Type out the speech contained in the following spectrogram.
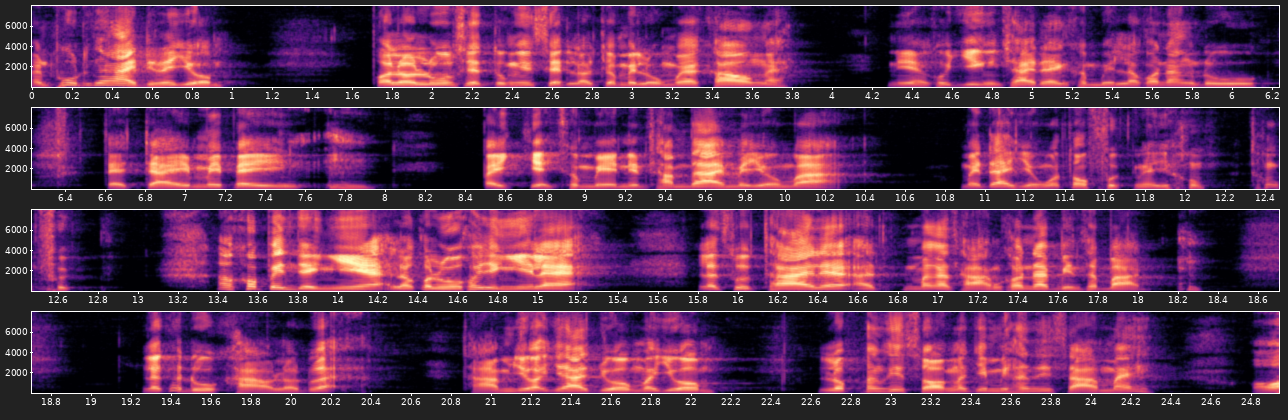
มันพูดง่ายดีนะโยม พอเรารู้เสร็จตรงนี้เสร็จเราจะไม่หลงไปกับเขาไง เนี่ยเขายิงชายแดนเขมรเราก็นั่งดู แต่ใจไม่ไปไปเกลียดเขมรนี่ทำได้ไหมโยมว่า ไม่ได้โยมว่าต้องฝึกนะโยมต้องฝึก เอาเขาเป็นอย่างนี้เราก็รู้เขาอย่างนี้แหละ แล้วสุดท้ายเนี่ยอะมากระถามเขาหน้าบินสบัดแล้วก็ดูข่าวเราด้วย ถามญาติโยมว่าโยม ลบครั้งที่สองแล้วจะมีครั้งที่สามไหมอ๋อ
